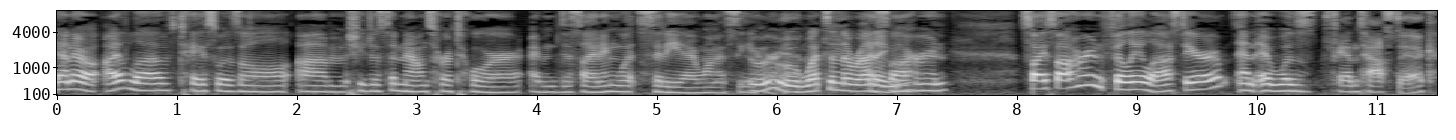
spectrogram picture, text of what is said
Yeah, no, I love Tay Swizzle. Um, she just announced her tour. I'm deciding what city I want to see her Ooh, what's in the I running? saw her in. So I saw her in Philly last year, and it was fantastic.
